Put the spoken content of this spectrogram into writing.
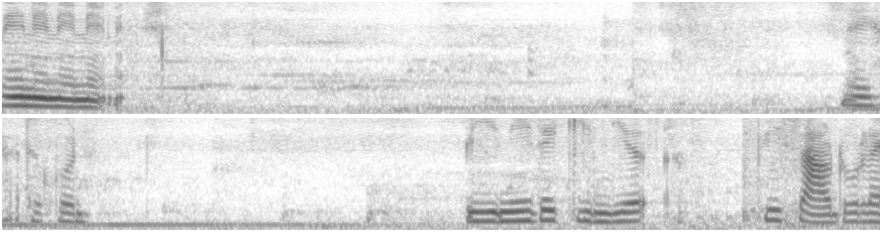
นี่นี่นี่นี่นี่นี่ค่ะทุกคน ปีนี้ได้กินเยอะ พี่สาวดูแล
